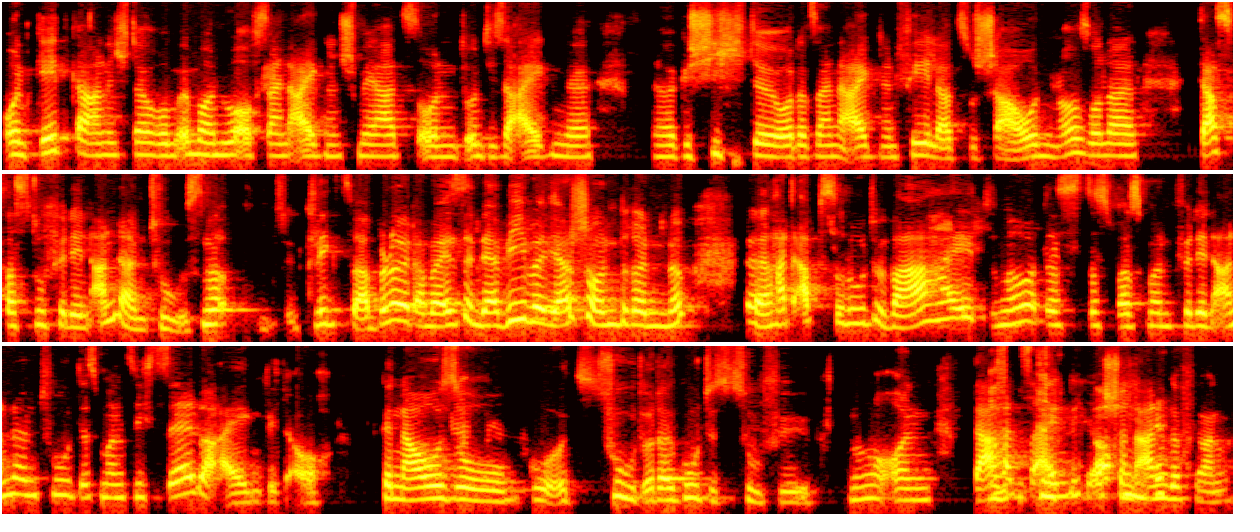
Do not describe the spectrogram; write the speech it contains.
Und geht gar nicht darum, immer nur auf seinen eigenen Schmerz und, und diese eigene äh, Geschichte oder seine eigenen Fehler zu schauen, ne? sondern das, was du für den anderen tust. Ne? Klingt zwar blöd, aber ist in der Bibel ja schon drin. Ne? Äh, hat absolute Wahrheit. Ne? Das, das, was man für den anderen tut, dass man sich selber eigentlich auch genauso gut tut oder Gutes zufügt. Ne? Und da also hat es eigentlich auch schon angefangen.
